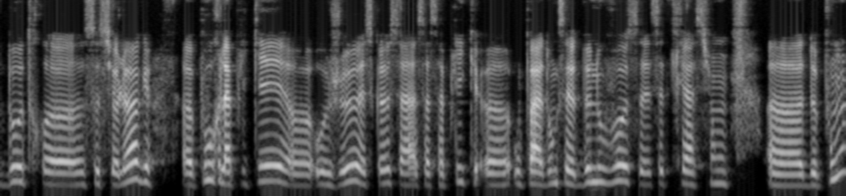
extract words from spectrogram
d'autres sociologues pour l'appliquer au jeu. Est-ce que ça, ça s'applique ou pas? Donc c'est de nouveau cette création de pont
